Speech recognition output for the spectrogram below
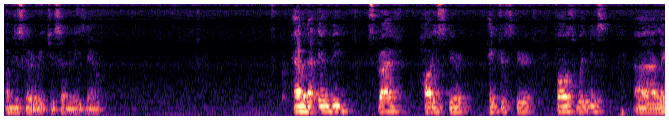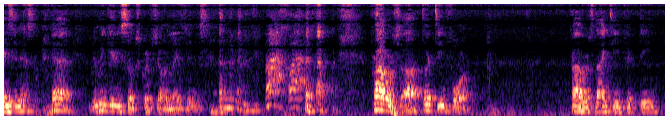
I'm just going to read you some of these now. Having an envy, strife, haughty spirit, hatred spirit, false witness, uh, laziness. Let me give you some scripture on laziness. Proverbs uh, 13, 4. Proverbs 19, 15.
